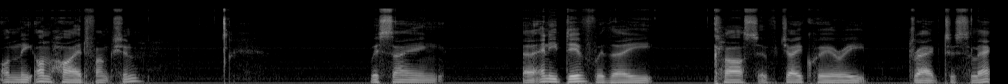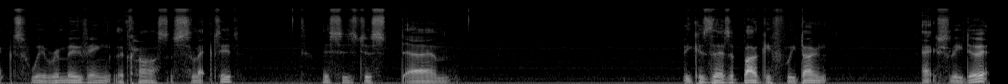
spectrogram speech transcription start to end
on the on hide function we're saying uh, any div with a class of jQuery drag to select we're removing the class of selected this is just um, because there's a bug if we don't actually do it.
